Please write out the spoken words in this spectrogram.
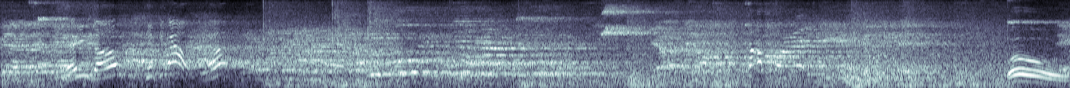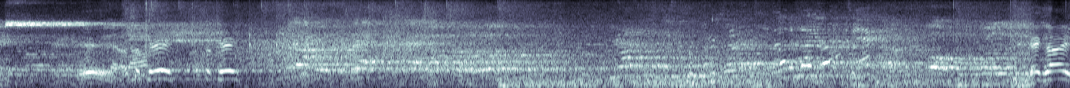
There you go. Kick it out. Yep. Whoa. Yeah, that's okay, that's okay. Let him know you're up, Nick. Okay, guys,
